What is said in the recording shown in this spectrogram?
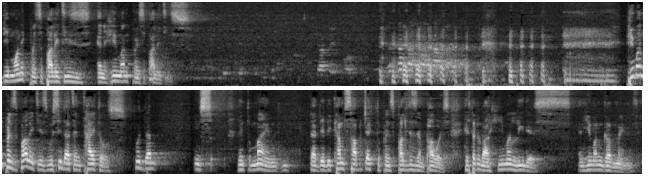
demonic principalities, and human principalities. human principalities, we see that in titles. Put them in, into mind that they become subject to principalities and powers. He's talking about human leaders and human government.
